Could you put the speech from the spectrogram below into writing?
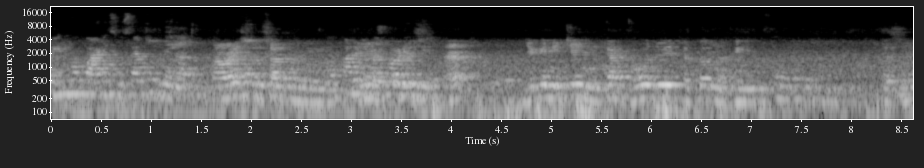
જમીનમાં પાણી સુસાતું નહીં પાણી શોષાતું નહીં એની અસર છે. હા? જે કે નીચે નિકાલ થવો જોઈએ થતો નથી પછી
